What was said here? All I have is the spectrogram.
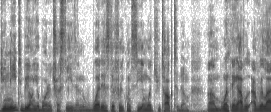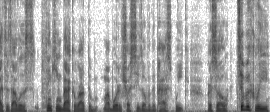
you need to be on your board of trustees and what is the frequency and what you talk to them. Um, one thing I, w- I realized as I was thinking back about the, my board of trustees over the past week or so, typically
